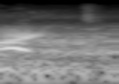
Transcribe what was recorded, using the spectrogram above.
fight.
